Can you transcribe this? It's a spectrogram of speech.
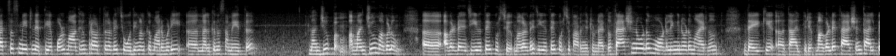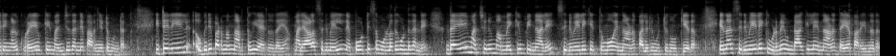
സക്സസ് മീറ്റിന് എത്തിയപ്പോൾ മാധ്യമപ്രവർത്തകരുടെ ചോദ്യങ്ങൾക്ക് മറുപടി നൽകുന്ന സമയത്ത് മഞ്ജു മഞ്ജു മകളും അവരുടെ ജീവിതത്തെക്കുറിച്ച് മകളുടെ ജീവിതത്തെക്കുറിച്ച് പറഞ്ഞിട്ടുണ്ടായിരുന്നു. ഫാഷനോടും മോഡലിങ്ങിനോടുമായിരുന്നു ദയയ്ക്ക് താല്പര്യം. മകളുടെ ഫാഷൻ താല്പര്യങ്ങൾ കുറേയൊക്കെ മഞ്ജു തന്നെ പറഞ്ഞിട്ടുമുണ്ട്. ഇറ്റലിയിൽ ഉപരിപഠനം നടത്തുകയായിരുന്നു ദയ. മലയാള സിനിമയിൽ നെപ്പോട്ടിസം ഉള്ളത് കൊണ്ട് തന്നെ ദയയും അച്ഛനും അമ്മയ്ക്കും പിന്നാലെ സിനിമയിലേക്ക് എത്തുമോ എന്നാണ് പലരും ഉറ്റുനോക്കിയത്. എന്നാൽ സിനിമയിലേക്ക് ഉടനെ ഉണ്ടാകില്ല എന്നാണ് ദയ പറയുന്നത്.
